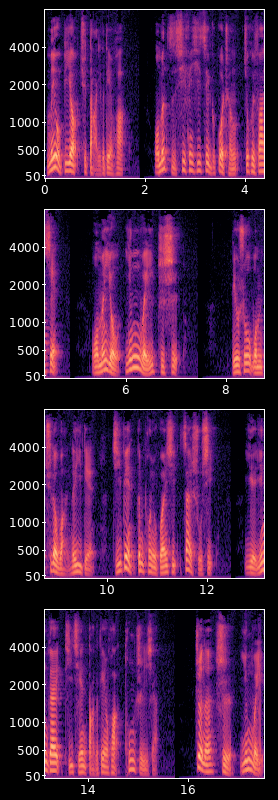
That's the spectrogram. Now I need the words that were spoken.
没有必要去打一个电话。我们仔细分析这个过程，就会发现，我们有应为之事。比如说，我们去的晚了一点，即便跟朋友关系再熟悉，也应该提前打个电话通知一下。这呢是应为，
